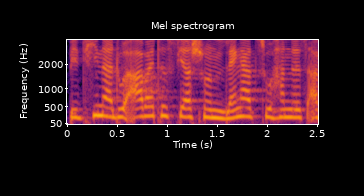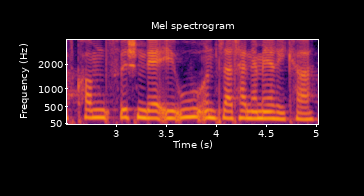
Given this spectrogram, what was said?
Bettina, du arbeitest ja schon länger zu Handelsabkommen zwischen der EU und Lateinamerika.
